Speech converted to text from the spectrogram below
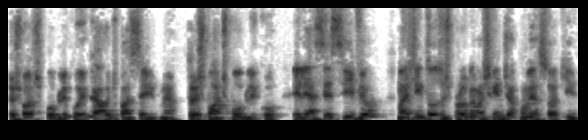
Transporte público e carro de passeio, né? Transporte público público ele é acessível, mas tem todos os problemas que a gente já conversou aqui.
